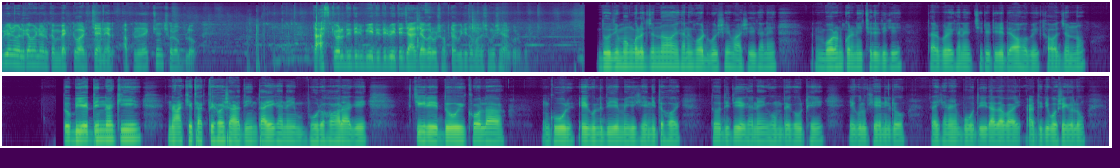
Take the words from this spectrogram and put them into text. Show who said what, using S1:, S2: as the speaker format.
S1: Welcome and welcome back to our channel আপনারা দেখছেন Sourav blog. তা আজকে হলো দিদির বিয়ে। দিদির বিয়েতে যা যা করব, সবটা ভিডিও তোমাদের সঙ্গে শেয়ার করব। দধি মঙ্গলের জন্য এখানে ঘট বসিয়ে মাসি এখানে বরণ করে নিচ্ছে দিদিকে। তারপরে এখানে চিড়ে টিড়ে দেওয়া হবে খাওয়ার জন্য। তো বিয়ের দিন নাকি না খেয়ে থাকতে হয় সারাদিন, তাই এখানে ভোর হওয়ার আগে চিড়ে, দই, কলা, গুড় এগুলো দিয়ে মেখে খেয়ে নিতে হয়। তো দিদি এখানে ঘুম থেকে উঠে এগুলো খেয়ে নিল। আর এখানে বৌদি, দাদাভাই আর দিদি বসে গেল।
